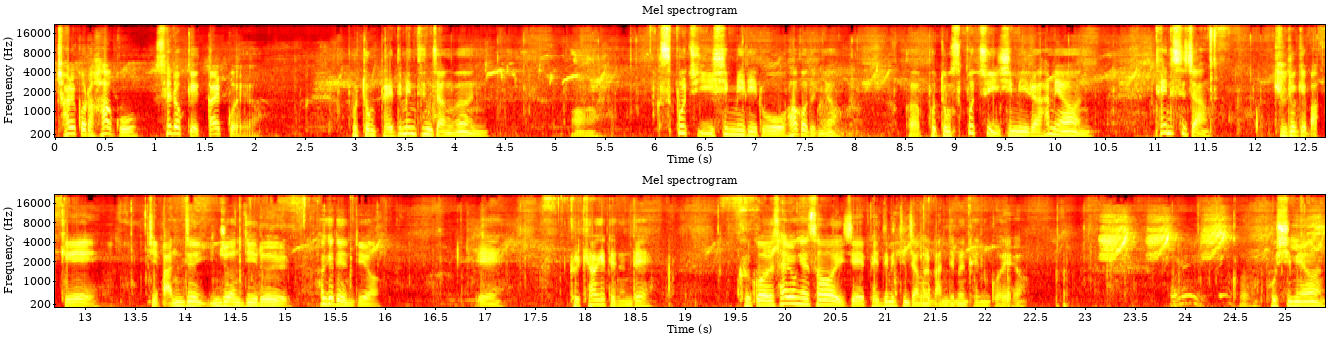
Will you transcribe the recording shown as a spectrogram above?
철거를 하고 새롭게 깔 거예요. 보통 배드민턴장은 어, 스포츠 20mm로 하거든요. 그러니까 보통 스포츠 20mm를 하면 테니스장 규격에 맞게 이제 만든 인조한디를 하게 되는데요. 예, 그렇게 하게 되는데 그걸 사용해서 이제 배드민턴장을 만들면 되는 거예요. 그 보시면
